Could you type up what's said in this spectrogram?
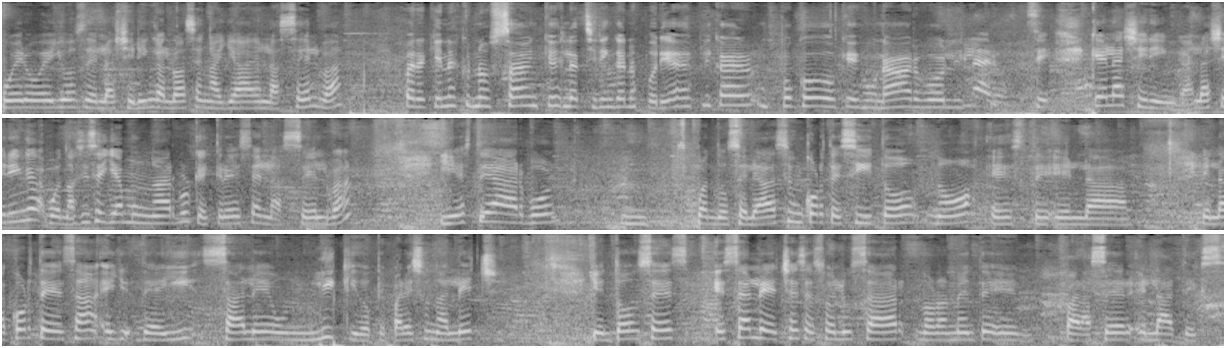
cuero ellos de la chiringa lo hacen allá en la selva. Para quienes no saben qué es la chiringa, ¿nos podrías explicar un poco qué es un árbol? Claro, sí. ¿Qué es la chiringa? La chiringa, bueno, así se llama un árbol que crece en la selva y este árbol cuando se le hace un cortecito ¿no? este, en, la, en la corteza, de ahí sale un líquido que parece una leche. Y entonces esa leche se suele usar normalmente eh, para hacer el látex.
